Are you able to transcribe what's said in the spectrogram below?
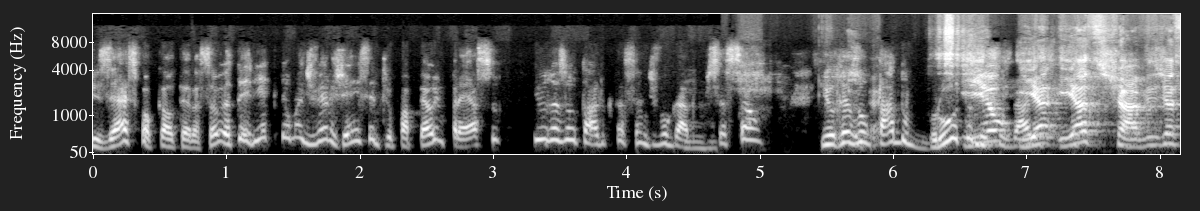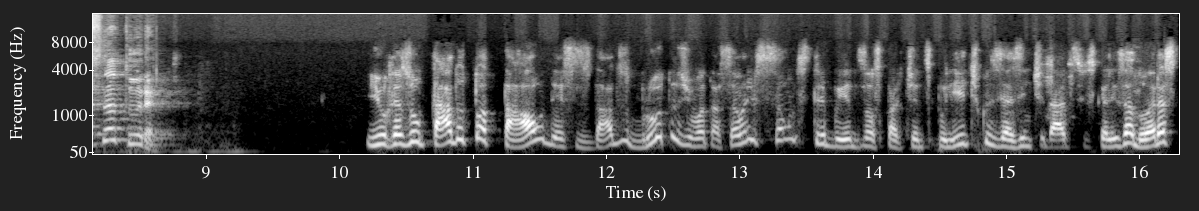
fizesse qualquer alteração, eu teria que ter uma divergência entre o papel impresso e o resultado que está sendo divulgado por sessão. E o resultado bruto. E, eu, dados... e, a, e as chaves de assinatura. E o resultado total desses dados brutos de votação eles são distribuídos aos partidos políticos e às entidades fiscalizadoras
